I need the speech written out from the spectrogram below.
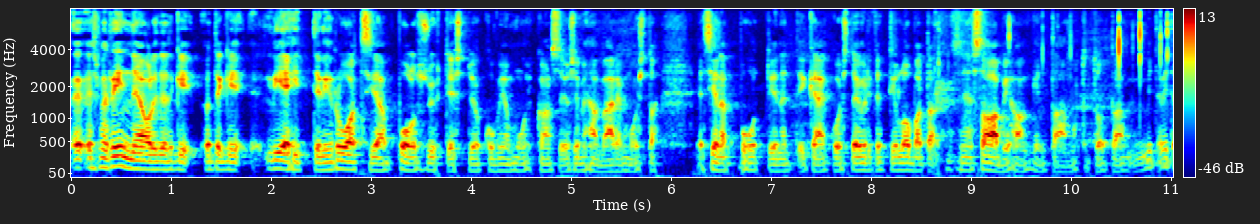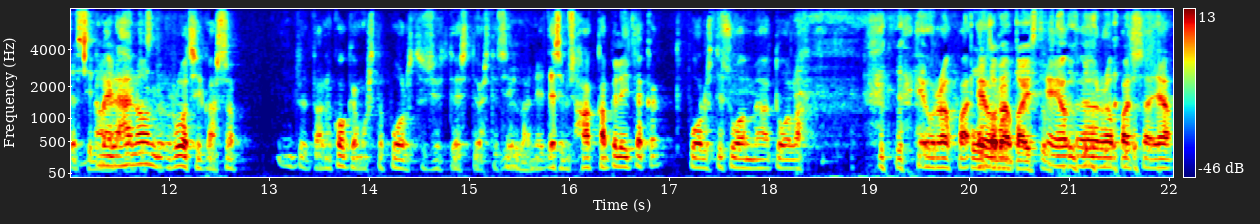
esimerkiksi Rinne oli jotenkin, jotenkin liehitteli Ruotsia puolustusyhteistyökuvia muun kanssa, jos emme väärin muista. Ja siellä puhuttiin, että ikään kuin sitä yritettiin lobata sinne saavihankintaan, mutta tota, mitä, mitä sinä Meillähän on tästä? Ruotsin kanssa kokemusta puolustusyhteistyöstä sillä mm. että esimerkiksi hakkapelit puolusti Suomea tuolla Eurooppa, Eurooppa, Euroopassa ja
